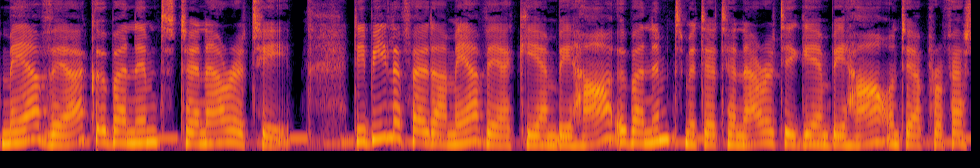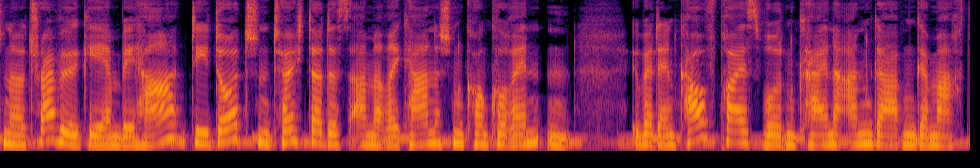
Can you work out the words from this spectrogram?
Mehrwerk übernimmt Tenarity. Die Bielefelder Mehrwerk GmbH übernimmt mit der Tenarity GmbH und der Professional Travel GmbH die deutschen Töchter des amerikanischen Konkurrenten. Über den Kaufpreis wurden keine Angaben gemacht.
